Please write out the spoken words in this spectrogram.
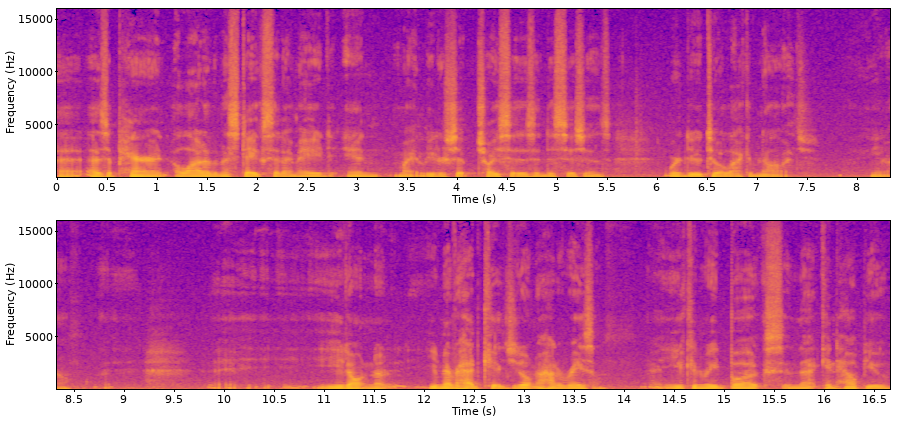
uh, as a parent, a lot of the mistakes that I made in my leadership choices and decisions were due to a lack of knowledge. You know, you don't know. You've never had kids. You don't know how to raise them. You can read books, and that can help you,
